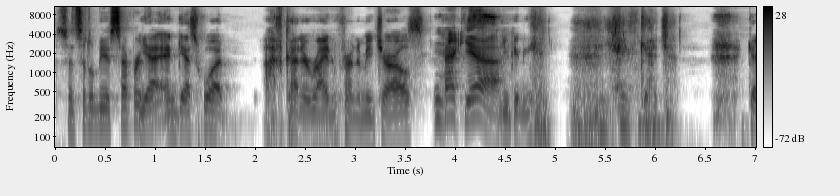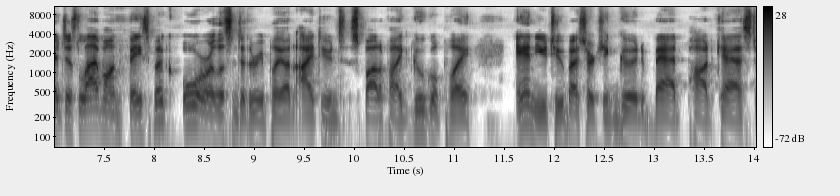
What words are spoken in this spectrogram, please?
since it'll be a separate? Yeah, thing? and guess what? I've got it right in front of me, Charles. heck yeah, You can, you can catch catch us live on Facebook or listen to the replay on iTunes, Spotify, Google Play, and YouTube by searching "Good Bad Podcast,"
